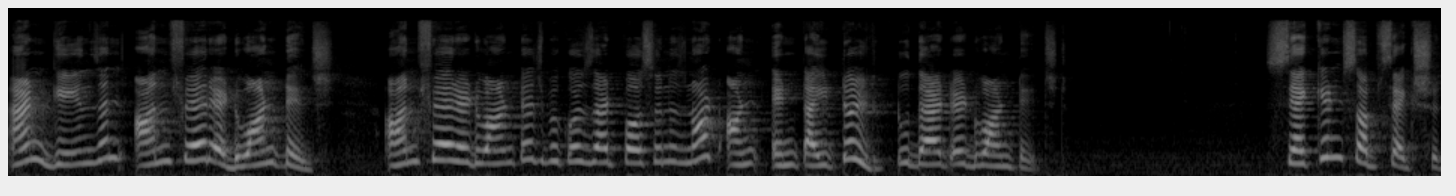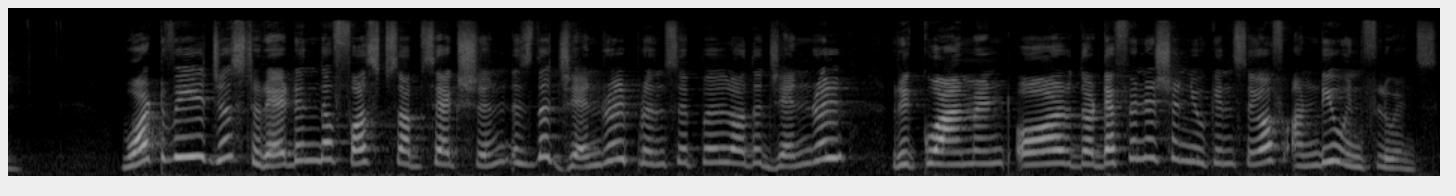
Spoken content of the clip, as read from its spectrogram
and gains an unfair advantage. Unfair advantage because that person is not entitled to that advantage. Second subsection, what we just read in the first subsection is the general principle or the general requirement or the definition you can say of undue influence.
